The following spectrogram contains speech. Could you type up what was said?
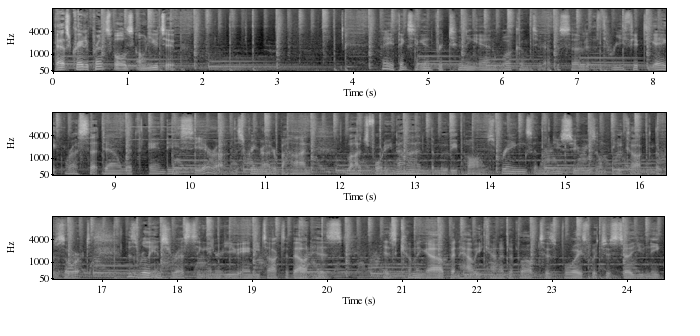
That's Creative Principles on YouTube. Hey, thanks again for tuning in. Welcome to episode 358, where I sat down with Andy Siara, the screenwriter behind Lodge 49, the movie Palm Springs, and the new series on Peacock, The Resort. This is a really interesting interview. Andy talked about his his coming up and how he kind of developed his voice, which is so unique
